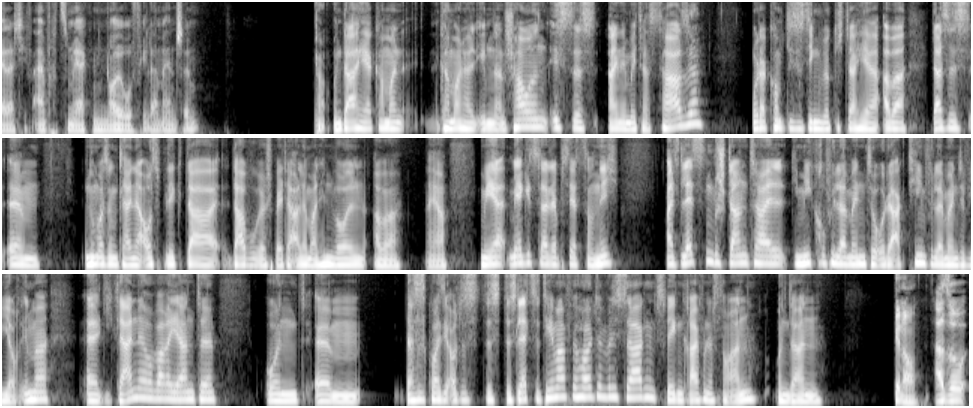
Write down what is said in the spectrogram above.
relativ einfach zu merken Neurofilamente. Ja, und daher kann man, kann man halt eben dann schauen, ist das eine Metastase oder kommt dieses Ding wirklich daher? Aber das ist ähm, nur mal so ein kleiner Ausblick da, da, wo wir später alle mal hinwollen. Aber naja, mehr, mehr gibt es leider bis jetzt noch nicht. Als letzten Bestandteil die Mikrofilamente oder Aktinfilamente, wie auch immer, äh, die kleinere Variante. Und ähm, das ist quasi auch das, das, das letzte Thema für heute, würde ich sagen. Deswegen greifen wir das noch an und dann. Genau. Also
